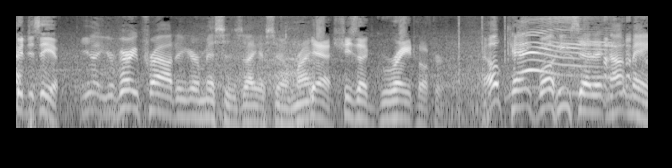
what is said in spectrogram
Good to see you. Yeah, you're very proud of your missus, I assume, right? Yeah, she's a great hooker. Okay, well, he said it, not me.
